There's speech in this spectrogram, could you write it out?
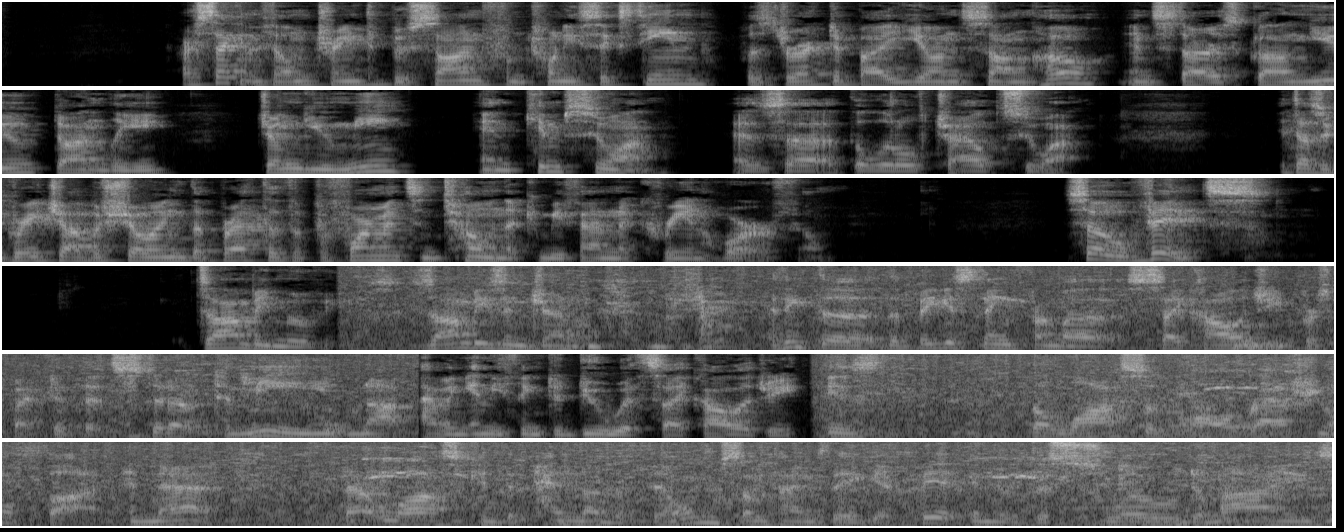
Our second film, Train to Busan from 2016, was directed by Yeon Sang Ho and stars Gong Yoo, Don Lee, Jung Yu Mi, and Kim Suan as uh, the little child Suan. It does a great job of showing the breadth of the performance and tone that can be found in a Korean horror film. So, Vince, zombie movies, zombies in general. I think the, the biggest thing from a psychology perspective that stood out to me, not having anything to do with psychology, is the loss of all rational thought. And that that loss can depend on the film. Sometimes they get bit and there's this slow demise.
